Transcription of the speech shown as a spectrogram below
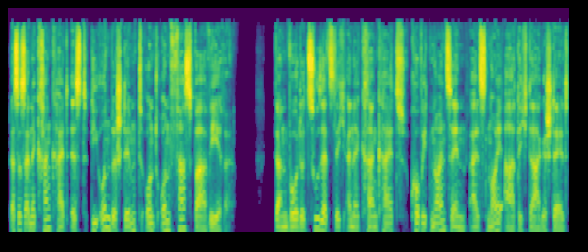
dass es eine Krankheit ist, die unbestimmt und unfassbar wäre dann wurde zusätzlich eine Krankheit Covid-19 als neuartig dargestellt,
